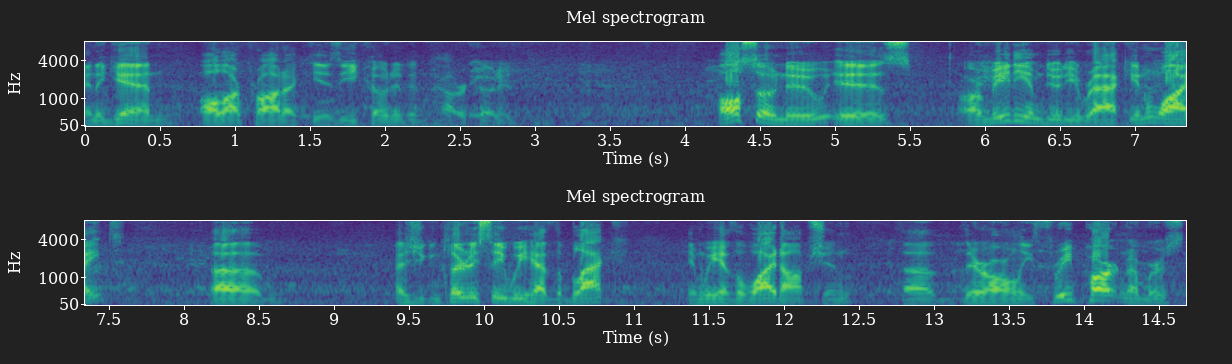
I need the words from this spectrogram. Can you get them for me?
And again, all our product is E-coated and powder coated. Also new is our medium duty rack in white. Um, as you can clearly see, we have the black and we have the white option. Uh, there are only three part numbers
